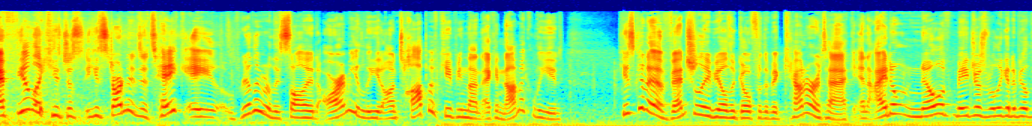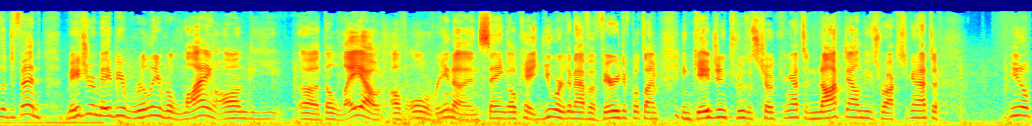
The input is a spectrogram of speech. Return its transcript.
I feel like he's just, he's starting to take a really, really solid army lead on top of keeping that economic lead. He's going to eventually be able to go for the big counterattack, and I don't know if Major's really going to be able to defend. Major may be really relying on the uh, the layout of Ulrena and saying, okay, you are going to have a very difficult time engaging through this choke. You're going to have to knock down these rocks. You're going to have to, you know,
